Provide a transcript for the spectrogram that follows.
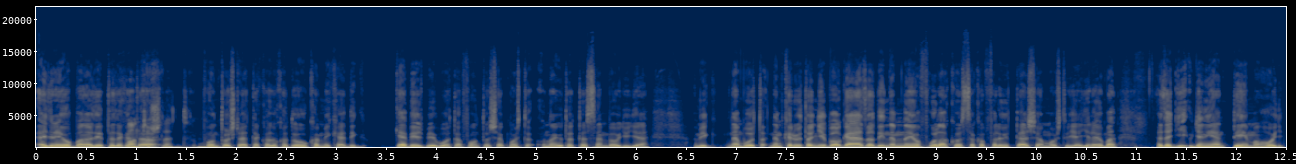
egyre jobban azért ezeket fontos a, lett. fontos lettek azok a dolgok, amik eddig kevésbé voltak fontosak. Most onnan jutott eszembe, hogy ugye, amíg nem, volt, nem került annyiba a gáz, addig nem nagyon foglalkoztak a felújítással, most ugye egyre jobban. Ez egy ugyanilyen téma, hogy,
